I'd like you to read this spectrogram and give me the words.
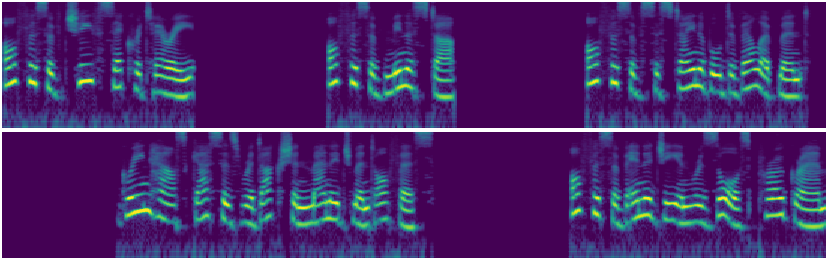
Office of Chief Secretary. Office of Minister. Office of Sustainable Development. Greenhouse Gases Reduction Management Office. Office of Energy and Resource Program.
